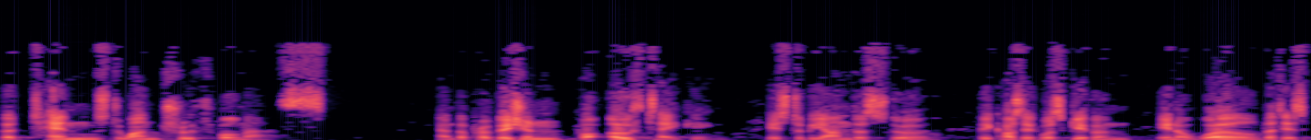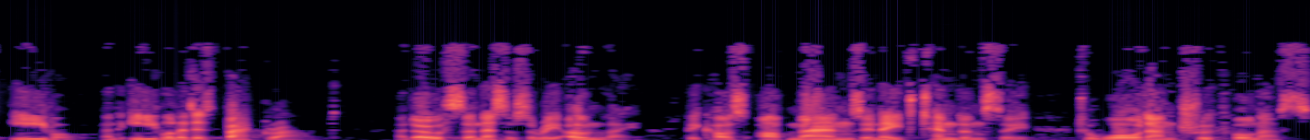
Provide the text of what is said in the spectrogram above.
that tends to untruthfulness. And the provision for oath taking is to be understood because it was given in a world that is evil, and evil at it is background, and oaths are necessary only because of man's innate tendency toward untruthfulness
